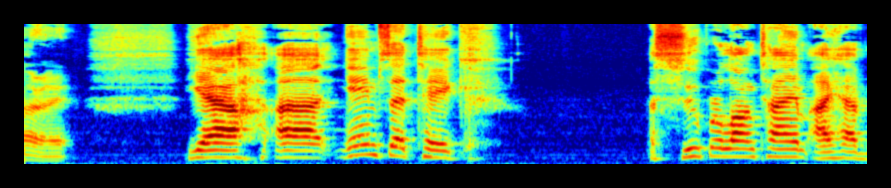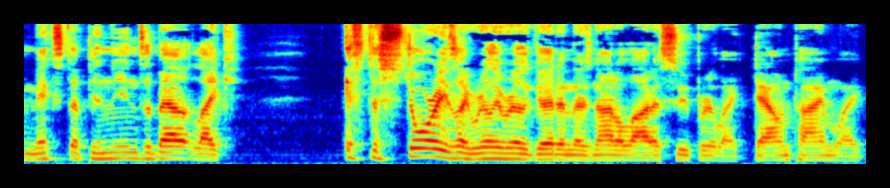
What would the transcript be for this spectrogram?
All right. Yeah, uh games that take a super long time, I have mixed opinions about like if the story is like really really good and there's not a lot of super like downtime like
